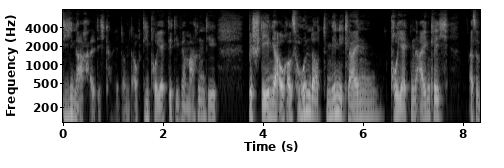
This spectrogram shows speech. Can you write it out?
die Nachhaltigkeit und auch die Projekte, die wir machen, die bestehen ja auch aus 100 mini kleinen Projekten eigentlich. Also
